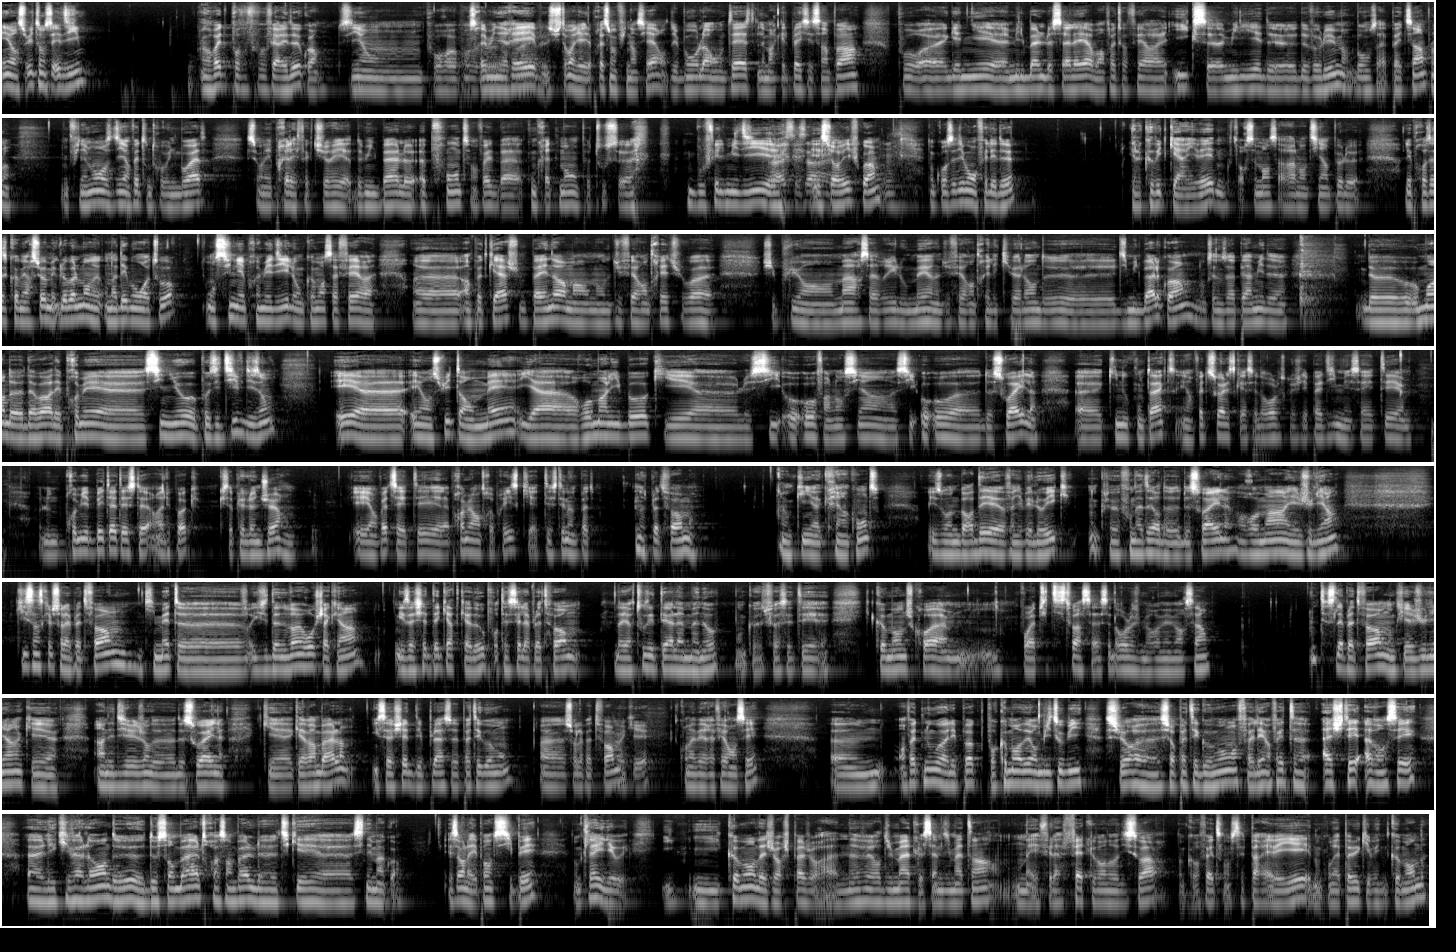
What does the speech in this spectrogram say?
Et ensuite, on s'est dit, en fait, il faut faire les deux, quoi. Si on, pour, pour se rémunérer, justement, il y a la pression financière. On dit, bon, là, on teste, la marketplace, c'est sympa. Pour euh, gagner euh, 1000 balles de salaire, bah, en fait, il faut faire euh, X euh, milliers de, de volume. Bon, ça va pas être simple. Donc finalement, on se dit, en fait, on trouve une boîte. Si on est prêt à les facturer à 2000 balles upfront, en fait, bah, concrètement, on peut tous euh, bouffer le midi et, Ouais, c'est ça, et ouais. survivre, quoi. Mm. Donc on s'est dit, bon, on fait les deux. Il y a le Covid qui est arrivé, donc forcément ça ralentit un peu le, les process commerciaux, mais globalement on a- des bons retours. On signe les premiers deals, on commence à faire euh, un peu de cash, pas énorme, hein, on a dû faire rentrer, tu vois, je sais plus en mars, avril ou mai, on a dû faire rentrer l'équivalent de euh, 10 000 balles, quoi. Donc ça nous a permis de, au moins d'avoir des premiers euh, signaux positifs, disons. Et, euh, et ensuite, en mai, il y a Romain Libaud, qui est euh, le COO, enfin l'ancien COO euh, de Swile, qui nous contacte. Et en fait, Swile, ce qui est assez drôle, parce que je ne l'ai pas dit, mais ça a été le premier bêta-testeur à l'époque, qui s'appelait Launcher. Et en fait, ça a été la première entreprise qui a testé notre, plate- notre plateforme, donc qui a créé un compte. Ils ont onboardé, enfin, il y avait Loïc, donc le fondateur de, de Swile, Romain et Julien qui s'inscrivent sur la plateforme, qui mettent, euh, ils donnent 20 euros chacun, ils achètent des cartes cadeaux pour tester la plateforme. D'ailleurs, tout était à la mano, donc euh, tu vois, c'était, ils commandent, je crois, euh, pour la petite histoire, c'est assez drôle, je me remémore ça. Ils testent la plateforme, donc il y a Julien qui est un des dirigeants de, de Swile, qui, est, qui a 20 balles, il s'achète des places Pâté Gaumont euh, sur la plateforme qu'on avait référencé. Euh, en fait, nous, à l'époque, pour commander en B2B sur, euh, sur Pathé il fallait en fait euh, acheter, avancer euh, l'équivalent de 200 balles, 300 balles de tickets cinéma, quoi. Et ça, on l'avait pas anticipé. Donc là, il, est, il, commande à, genre, je pas, genre à 9h du mat le samedi matin. On avait fait la fête le vendredi soir. Donc en fait, on s'est pas réveillé. Donc on n'a pas vu qu'il y avait une commande.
